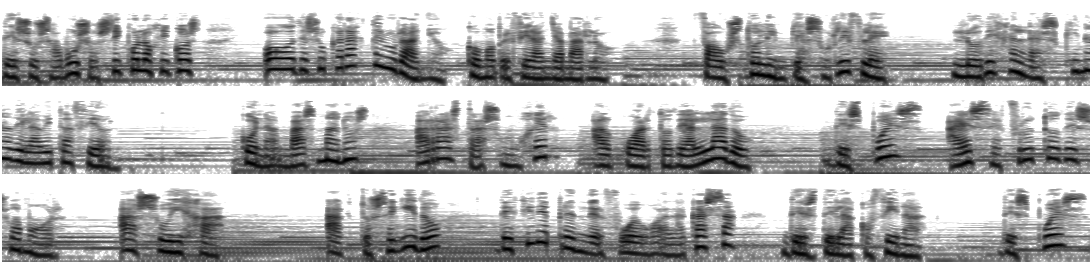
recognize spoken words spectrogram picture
de sus abusos psicológicos o de su carácter huraño, como prefieran llamarlo. Fausto limpia su rifle, lo deja en la esquina de la habitación. Con ambas manos arrastra a su mujer al cuarto de al lado, después a ese fruto de su amor, a su hija. Acto seguido, decide prender fuego a la casa desde la cocina Después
